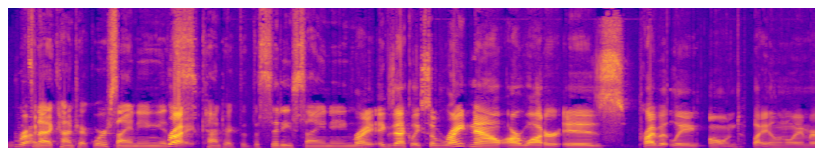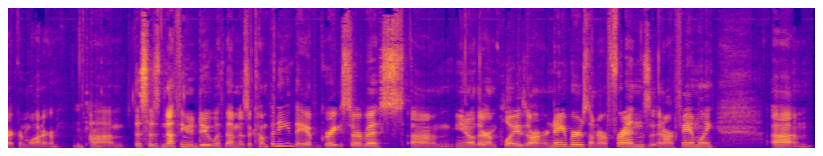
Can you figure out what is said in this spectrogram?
Right. it's not a contract we're signing. It's Right. a contract that the city's signing. Right, exactly. So right now, our water is privately owned by Illinois American Water. Um, this has nothing to do with them as a company. They have great service. Um, you know, their employees are our neighbors and our friends and our family. Um,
